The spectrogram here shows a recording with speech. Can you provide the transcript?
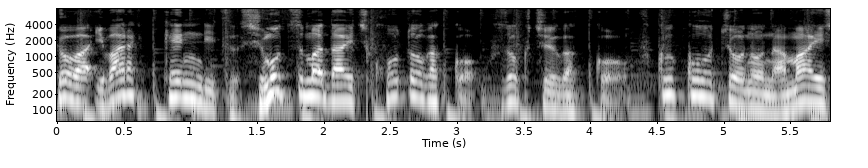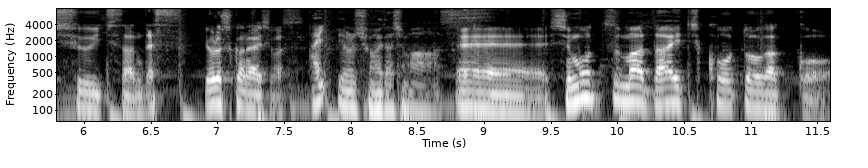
今日は茨城県立下妻第一高等学校附属中学校副校長の名井修一さんですよろしくお願いしますはい、よろしくお願いいたします。えー下妻第一高等学校、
